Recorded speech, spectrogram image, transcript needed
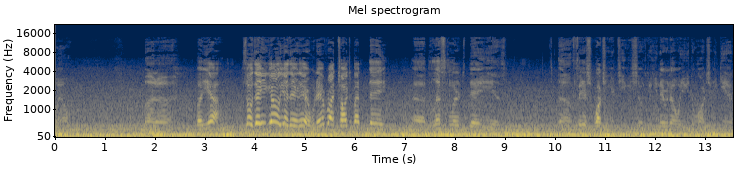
well. But uh, but yeah. So there you go. Yeah, there, there. Whatever I talked about today, uh, the lesson learned today is uh, finish watching your TV shows because you never know when you get to watch them again.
